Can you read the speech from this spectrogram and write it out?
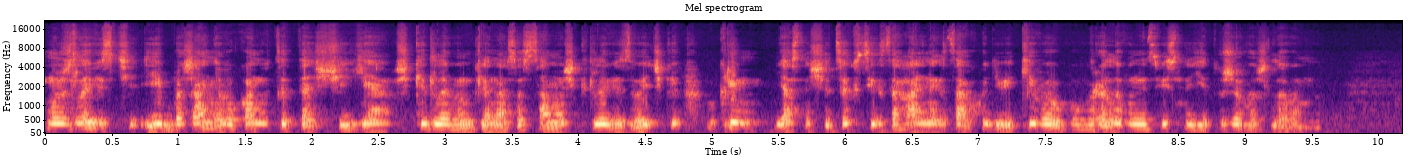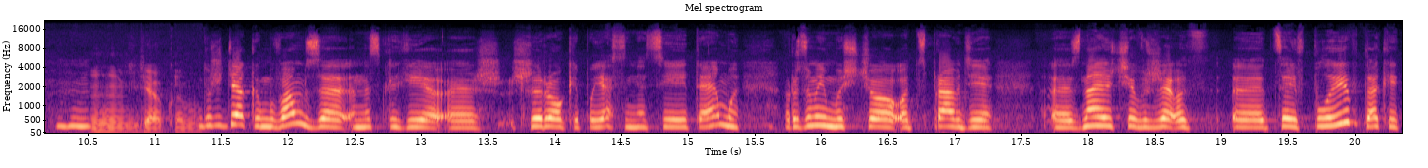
Можливість і бажання виконувати те, що є шкідливим для нас, а саме шкідливі звички. Окрім ясно, що цих всіх загальних заходів, які ви обговорили, вони звісно є дуже важливими. Угу, дякуємо. Дуже дякуємо вам за наскільки е, широке пояснення цієї теми. Розуміємо, що от справді, знаючи вже от, е, цей вплив, так як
